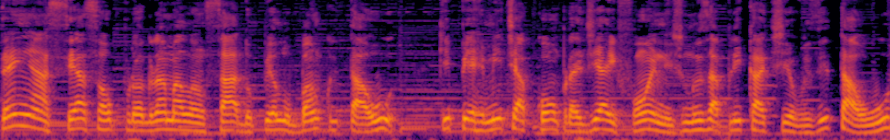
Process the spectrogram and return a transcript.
Tenha acesso ao programa lançado pelo Banco Itaú que permite a compra de iPhones nos aplicativos Itaú,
